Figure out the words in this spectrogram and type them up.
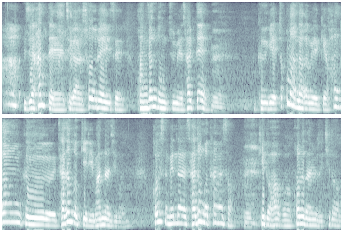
이제 한때 제가 서울에 이제 광장동쯤에 살때 네. 그게 조금만 나가면 이렇게 한강 그 자전거 길이 만나지거든요. 거기서 맨날 자전거 타면서 네. 기도하고 걸어다니면서 기도하고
